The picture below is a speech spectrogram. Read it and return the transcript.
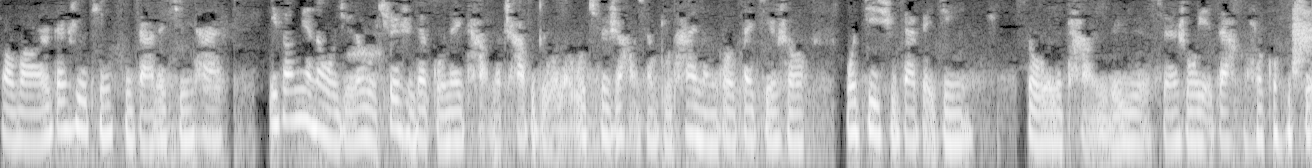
好玩，但是又挺复杂的心态。一方面呢，我觉得我确实在国内躺的差不多了，我确实好像不太能够再接受我继续在北京所谓的躺一个月。虽然说我也在好好工作。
